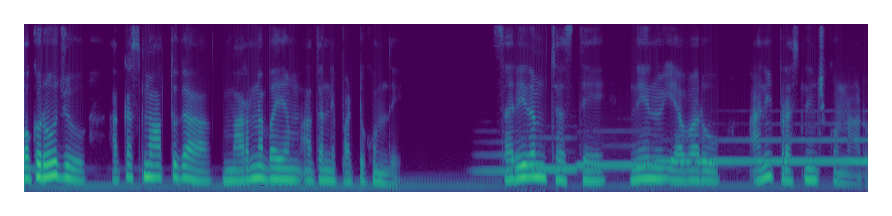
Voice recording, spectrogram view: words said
ఒకరోజు అకస్మాత్తుగా మరణ భయం అతన్ని పట్టుకుంది. శరీరం చేస్తే నేను ఎవరు అని ప్రశ్నించుకున్నాడు.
